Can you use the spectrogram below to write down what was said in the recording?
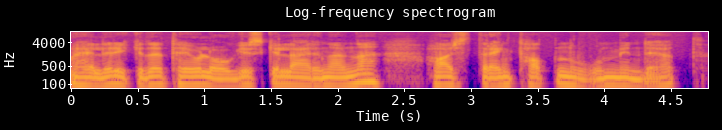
og heller ikke det teologiske lærenevnet, har strengt tatt noen myndighet.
